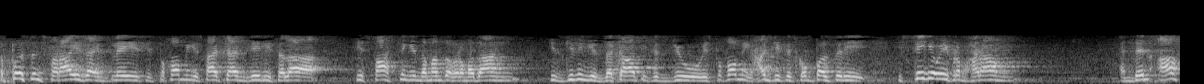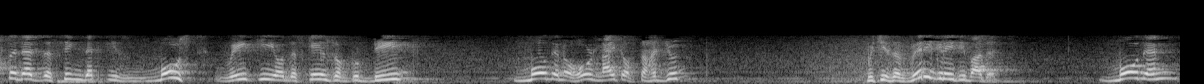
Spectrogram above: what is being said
a person's farais are in place, he's performing his five times daily salah, he's fasting in the month of Ramadan, he's giving his zakat if it's due, he's performing hajj if it's compulsory, he's staying away from haram. And then after that, the thing that is most weighty on the scales of good deeds, more than a whole night of tahajjud, which is a very great ibadat, more than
